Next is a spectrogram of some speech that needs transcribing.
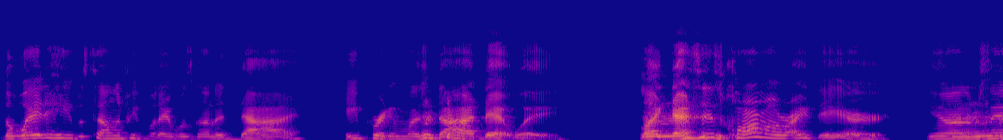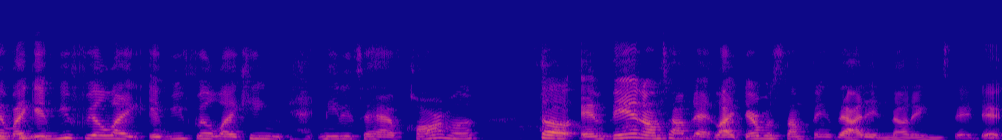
the way that he was telling people they was gonna die he pretty much died that way like that's his Mhm. karma right there you know what i'm saying like Mhm. if you feel like if you feel like he needed to have karma so and then on top of that like there was some things that i didn't know that he said that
